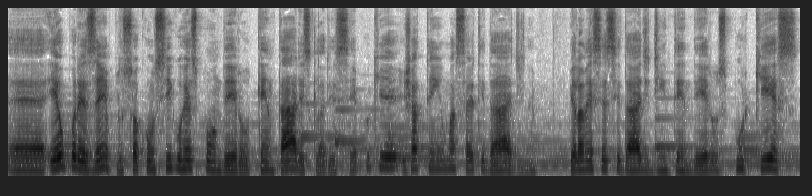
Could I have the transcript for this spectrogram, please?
É, eu, por exemplo, só consigo responder ou tentar esclarecer porque já tenho uma certa idade, né? pela necessidade de entender os porquês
